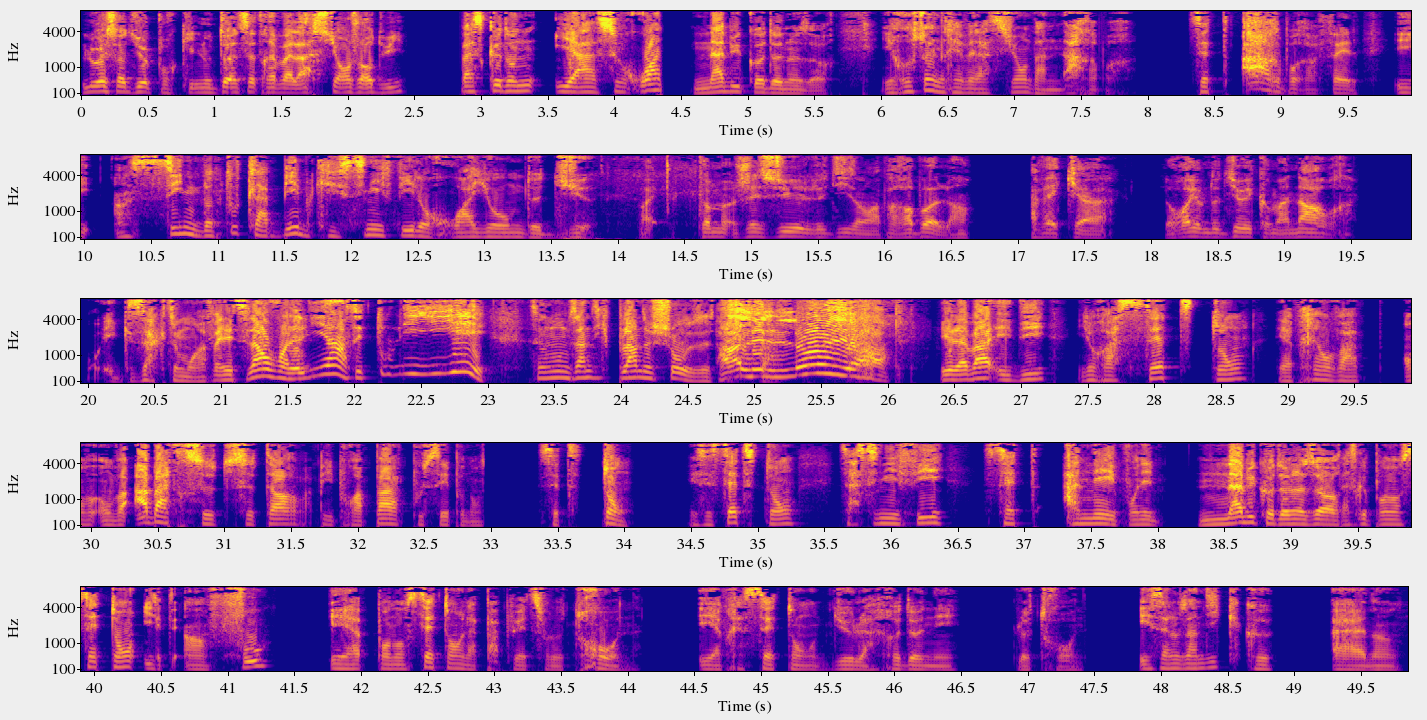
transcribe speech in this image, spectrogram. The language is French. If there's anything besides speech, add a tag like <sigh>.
Loué soit Dieu pour qu'il nous donne cette révélation aujourd'hui. Parce que dans, il y a ce roi Nabucodonosor. Il reçoit une révélation d'un arbre. Cet arbre, Raphaël, est un signe dans toute la Bible qui signifie le royaume de Dieu. Ouais, comme Jésus le dit dans la parabole, hein, avec euh, le royaume de Dieu est comme un arbre. Oh, exactement, Raphaël. Et c'est là où on voit le lien, c'est tout lié. Ça nous indique plein de choses. ça. Alléluia Et là-bas, il dit, il y aura sept tons, et après on va, on, on va abattre ce, cet arbre, puis il pourra pas pousser pendant sept tons. Et ces sept tons, ça signifie cette année pour Nabucodonosor, parce que pendant sept ans, il était un fou, et pendant sept ans, il n'a pas pu être sur le trône. Et après sept ans, Dieu lui a redonné le trône. Et ça nous indique que, euh, dans,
